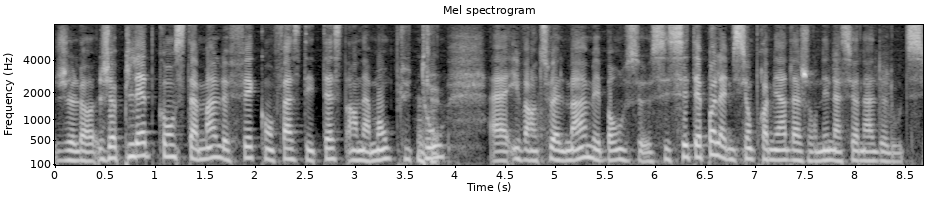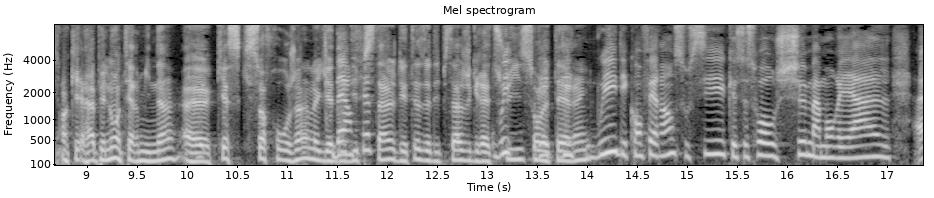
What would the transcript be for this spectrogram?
je, la- je plaide constamment le fait qu'on fasse des tests en amont plus tôt, euh, éventuellement. Mais bon, c'était pas la mission première de la journée nationale de l'audition. OK, rappelez-nous en terminant, euh, qu'est-ce qui s'offre aux gens? Là? Il y a Ben, en des fait- dépistages, des tests de dépistage gratuits sur des- le terrain? des- oui, des conférences aussi, que ce soit au CHUM à Montréal. Euh,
